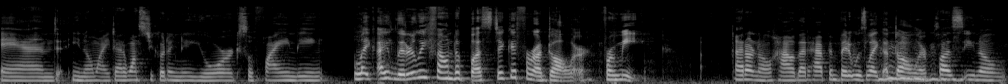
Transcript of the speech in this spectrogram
And, you know, my dad wants to go to New York. So finding, like, I literally found a bus ticket for a dollar for me I don't know how that happened, but it was like a dollar plus, you know,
